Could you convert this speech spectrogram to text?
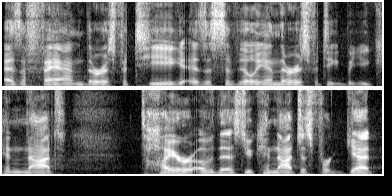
as a fan. There is fatigue as a civilian. There is fatigue, but you cannot tire of this. You cannot just forget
